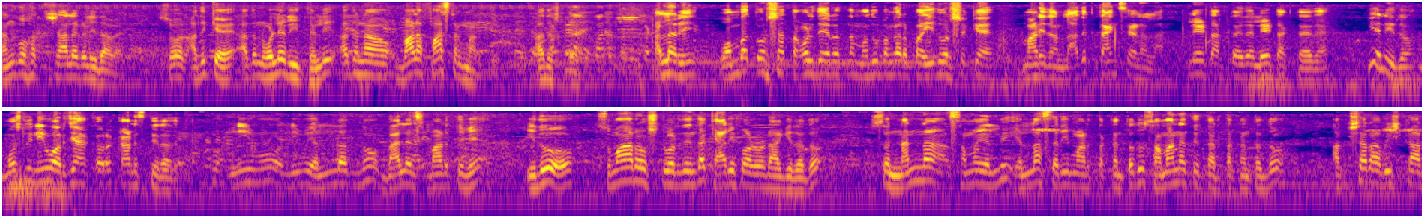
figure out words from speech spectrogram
ನನಗೂ ಹತ್ತು ಶಾಲೆಗಳಿದ್ದಾವೆ ಸೊ ಅದಕ್ಕೆ ಅದನ್ನು ಒಳ್ಳೆ ರೀತಿಯಲ್ಲಿ ಅದನ್ನು ಭಾಳ ಫಾಸ್ಟಾಗಿ ಮಾಡ್ತೀವಿ. ಆದಷ್ಟು ಅಲ್ಲ ರೀ, ಒಂಬತ್ತು ವರ್ಷ ತಗೊಳ್ದೇ ಇರೋದನ್ನ ಮಧು ಬಂಗಾರಪ್ಪ ಐದು ವರ್ಷಕ್ಕೆ ಮಾಡಿದಾನಲ್ಲ, ಅದಕ್ಕೆ ಥ್ಯಾಂಕ್ಸ್ ಹೇಳಲ್ಲ. ಲೇಟ್ ಆಗ್ತಾ ಇದೆ ಲೇಟ್ ಆಗ್ತಾ ಇದೆ. ಏನಿದು? ಮೋಸ್ಟ್ಲಿ ನೀವು ಅರ್ಜಿ ಹಾಕೋರು ಕಾಣಿಸ್ತಿರೋದು. ನೀವು ನೀವು ಎಲ್ಲದನ್ನೂ ಬ್ಯಾಲೆನ್ಸ್ ಮಾಡ್ತೀವಿ. ಇದು ಸುಮಾರು ಅಷ್ಟು ವರ್ಷದಿಂದ ಕ್ಯಾರಿ ಫಾರ್ವರ್ಡ್ ಆಗಿರೋದು. ಸೊ ನನ್ನ ಸಮಯಲ್ಲಿ ಎಲ್ಲ ಸರಿ ಮಾಡ್ತಕ್ಕಂಥದ್ದು, ಸಮಾನತೆ ತರ್ತಕ್ಕಂಥದ್ದು, ಅಕ್ಷರ ಆವಿಷ್ಕಾರ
